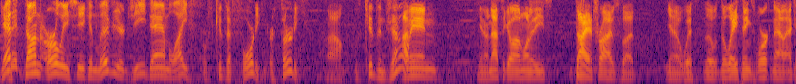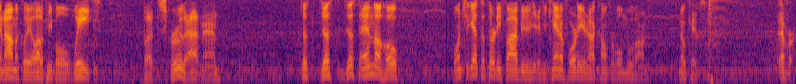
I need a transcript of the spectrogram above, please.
Get it done early so you can live your G damn life. With kids at 40 or 30. Wow. With kids in general. I mean, you know, not to go on one of these diatribes, but you know, with the the way things work now economically, a lot of people wait. But screw that, man. Just just just end the hope. Once you get to 35, if you can't afford it, you're not comfortable, move on. No kids. ever.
